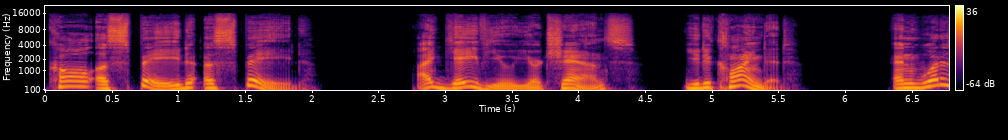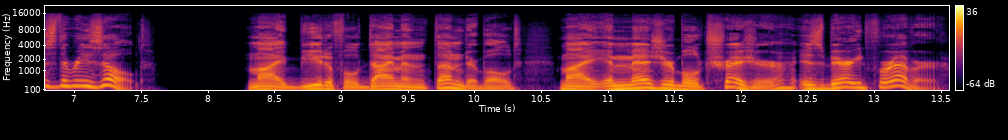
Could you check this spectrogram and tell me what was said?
call a spade a spade. I gave you your chance. You declined it. And what is the result? My beautiful diamond thunderbolt, my immeasurable treasure, is buried forever.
